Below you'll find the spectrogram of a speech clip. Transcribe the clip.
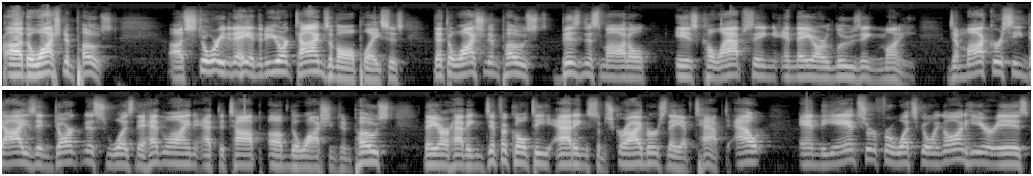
Uh, the Washington Post uh, story today in the New York Times, of all places, that the Washington Post business model is collapsing and they are losing money. Democracy Dies in Darkness was the headline at the top of the Washington Post. They are having difficulty adding subscribers. They have tapped out. And the answer for what's going on here is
